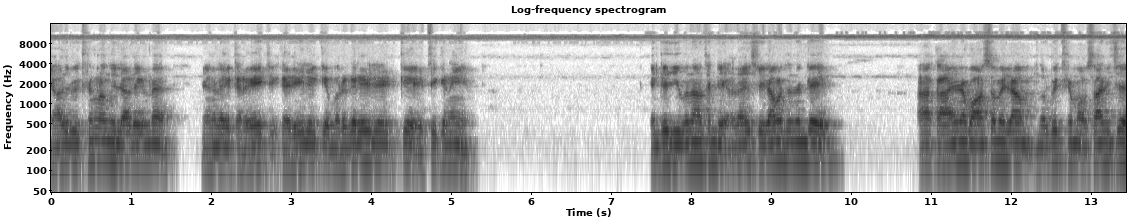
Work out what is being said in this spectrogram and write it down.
യാതൊരു വിഘ്നങ്ങളൊന്നും ഇല്ലാതെ കൊണ്ട് ഞങ്ങളെ കരയേറ്റ് കരയിലേക്ക് മറുകരയിലേക്ക് എത്തിക്കണേ. എന്റെ ജീവനാഥന്റെ അതായത് ശ്രീരാമചന്ദ്രന്റെ ആ കാനനവാസമെല്ലാം നിർവിഘ്നം അവസാനിച്ച്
